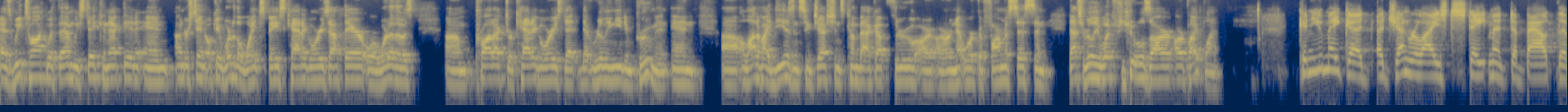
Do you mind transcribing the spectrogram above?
as we talk with them, we stay connected and understand, okay, what are the white space categories out there, or what are those um, product or categories that that really need improvement. And uh, a lot of ideas and suggestions come back up through our, our network of pharmacists, and that's really what fuels our our pipeline. Can you make a, a generalized statement about the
